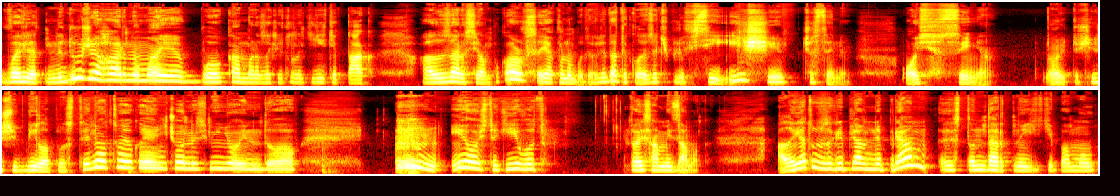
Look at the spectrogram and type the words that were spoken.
вигляд не дуже гарно має, бо камера закріплена тільки так. Але зараз я вам покажу все, як воно буде виглядати, коли я закріплю всі інші частини. Ось синя. Ой, точніше, біла пластина, то яка я нічого не змінював і не давав. І ось такий от той самий замок. Але я тут закріпляв не прям е, стандартний, типа, мов,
